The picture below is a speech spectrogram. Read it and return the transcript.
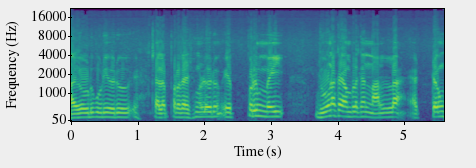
അതോടുകൂടി ഒരു ചില പ്രദേശങ്ങളിൽ ഒരു ഏപ്രിൽ മെയ് ജൂണൊക്കെ ആകുമ്പോഴേക്കും നല്ല ഏറ്റവും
